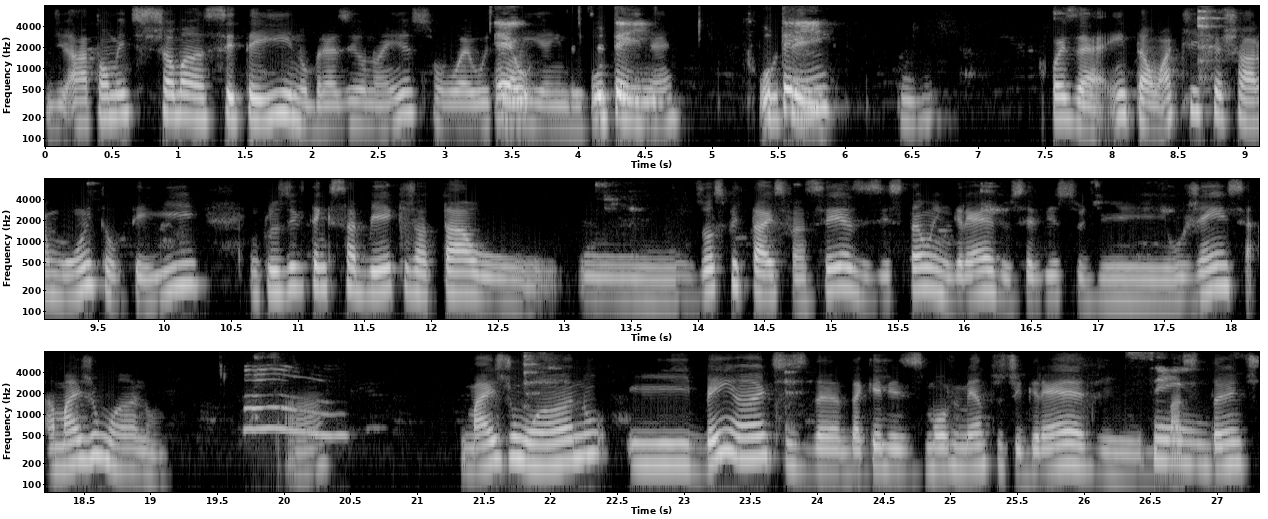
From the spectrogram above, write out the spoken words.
de, atualmente se chama CTI no Brasil, não é isso? Ou é UTI é, ainda? CTI, UTI, né? UTI. UTI. Uhum. Pois é, então, aqui fecharam muito a UTI, inclusive tem que saber que já está os hospitais franceses estão em greve, o serviço de urgência, há mais de um ano. Tá? Mais de um ano e bem antes da, daqueles movimentos de greve Sim. bastante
